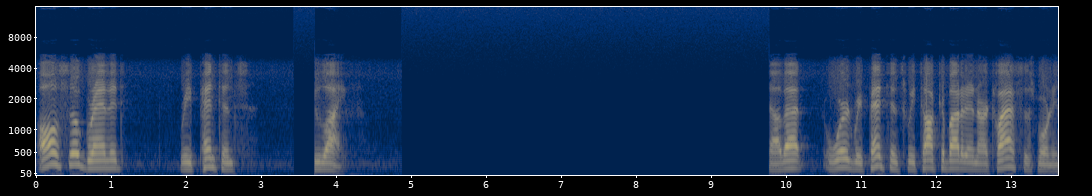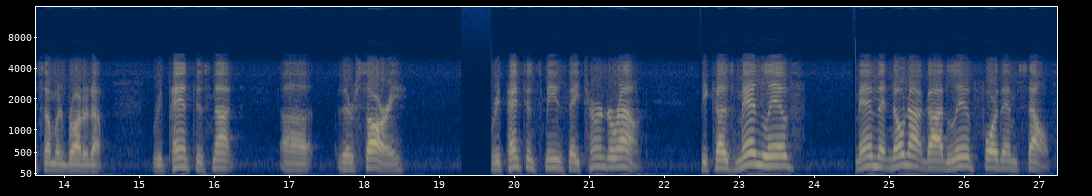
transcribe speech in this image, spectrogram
also granted repentance to life. Now, that word repentance, we talked about it in our class this morning. Someone brought it up. Repent is not uh, they're sorry. Repentance means they turned around. Because men live, Men that know not God live for themselves.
